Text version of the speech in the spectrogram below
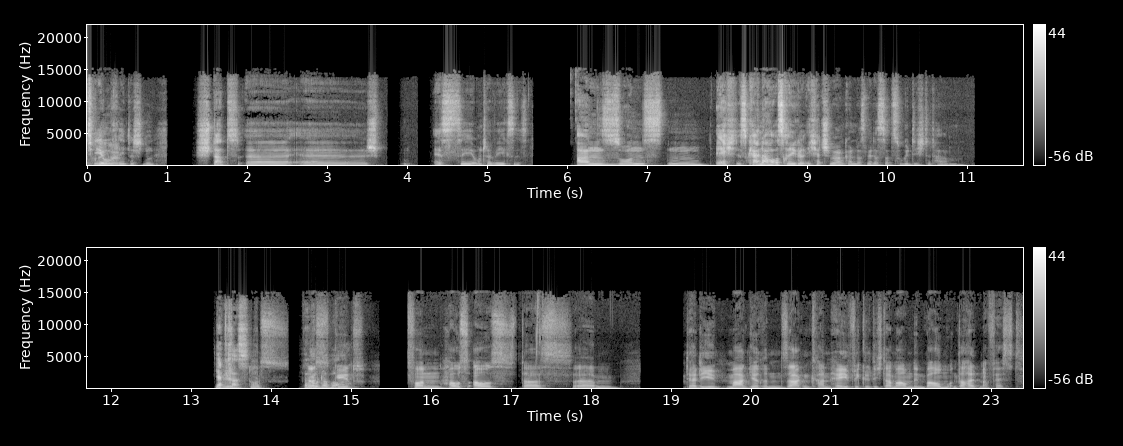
theoretischen Stadt äh, äh, SC unterwegs ist. Ansonsten, echt, ist keine Hausregel. Ich hätte schwören können, dass wir das dazu gedichtet haben. Ja, krass. Nee, das, das ja, geht von Haus aus, dass ähm, der die Magierin sagen kann, hey, wickel dich da mal um den Baum und da halt mal fest.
